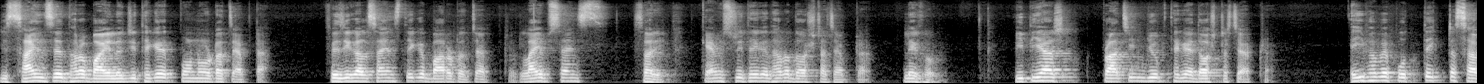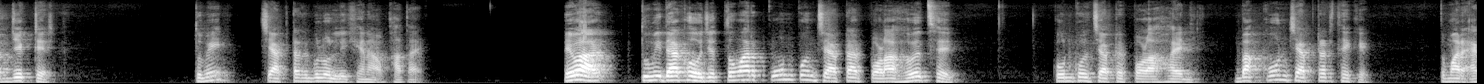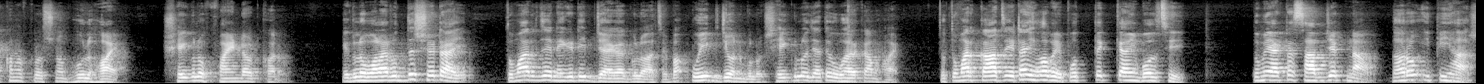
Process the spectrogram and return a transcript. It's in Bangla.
যে সায়েন্সের ধরো বায়োলজি থেকে পনেরোটা চ্যাপ্টার ফিজিক্যাল সায়েন্স থেকে বারোটা chapter life science sorry chemistry থেকে ধরো দশটা চ্যাপ্টার লেখো। ইতিহাস প্রাচীন যুগ থেকে দশটা চ্যাপ্টার এইভাবে প্রত্যেকটা সাবজেক্টের তুমি চ্যাপ্টারগুলো লিখে নাও খাতায়। এবার তুমি দেখো যে তোমার কোন কোন চ্যাপ্টার পড়া হয়েছে কোন কোন চ্যাপ্টার পড়া হয়নি বা কোন চ্যাপ্টার থেকে তোমার এখনও প্রশ্ন ভুল হয়, সেগুলো ফাইন্ড আউট করো। এগুলো বলার উদ্দেশ্য এটাই, তোমার যে নেগেটিভ জায়গাগুলো আছে বা উইক জোনগুলো সেইগুলো যাতে ওভারকাম হয়। তো তোমার কাজ এটাই হবে, প্রত্যেককে আমি বলছি, তুমি একটা সাবজেক্ট নাও, ধরো ইতিহাস।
